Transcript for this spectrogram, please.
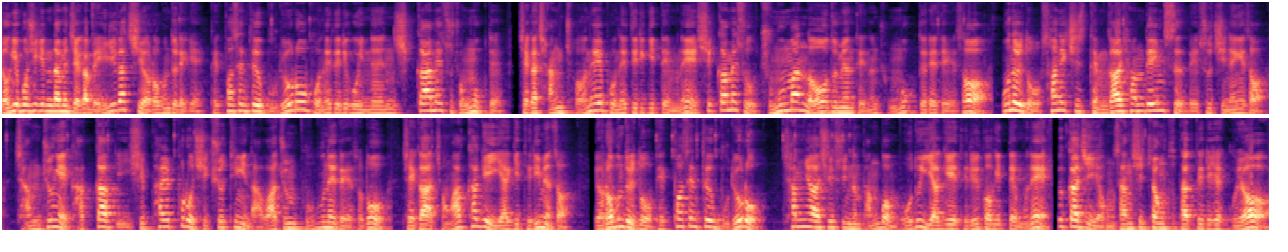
여기 보시게 된다면 제가 매일같이 여러분들에게 100% 무료로 보내드리고 있는 시가매수 종목들 제가 장 전에 보내드리기 때문에 시가매수 주문만 넣어두면 되는 종목들에 대해서 오늘도 선익시스템과 현대임스 매수 진행해서 장중에 각각 28%씩 슈팅이 나와준 부분에 대해서도 제가 정확하게 이야기 드리면서 여러분들도 100% 무료로 참여하실 수 있는 방법 모두 이야기해 드릴 거기 때문에 끝까지 영상 시청 부탁드리겠고요.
